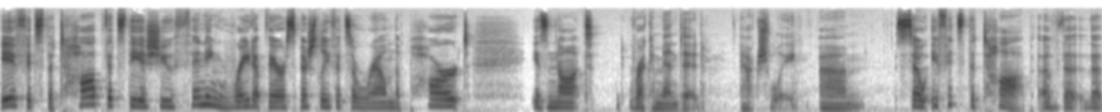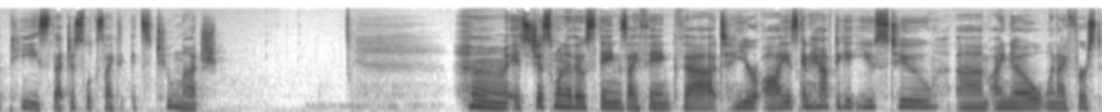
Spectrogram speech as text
if it's the top that's the issue, thinning right up there, especially if it's around the part, is not recommended actually. Um, so if it's the top of the, the piece that just looks like it's too much, it's just one of those things I think that your eye is going to have to get used to. Um, I know when I first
